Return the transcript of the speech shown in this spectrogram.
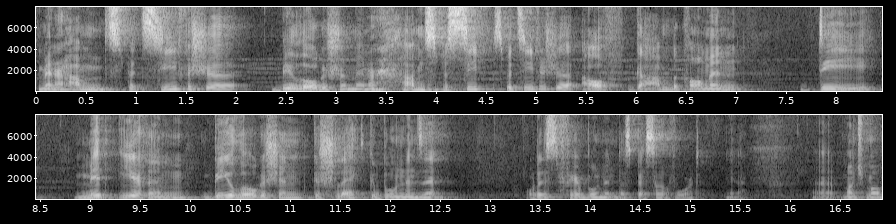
Männer haben spezifische, biologische Männer haben spezifische Aufgaben bekommen, die mit ihrem biologischen Geschlecht gebunden sind. Oder ist verbunden das bessere Wort? Ja. Äh, manchmal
